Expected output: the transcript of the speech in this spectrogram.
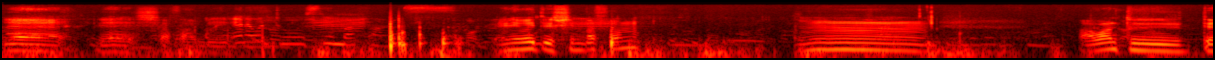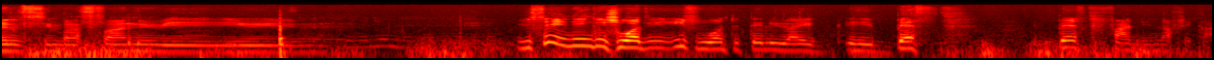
yeah, yes, Chasambi. Anyway to Simba fans. Anyway, to Simba Simbasan. Mm, I want to tell Simba's fan we you, you say in English what if you want to tell you are a, a best best fan in Africa.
